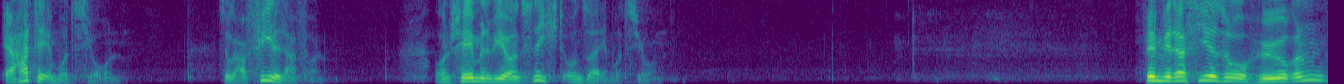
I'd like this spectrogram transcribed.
Er hatte Emotionen, sogar viel davon. Und schämen wir uns nicht unserer Emotionen. Wenn wir das hier so hören,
